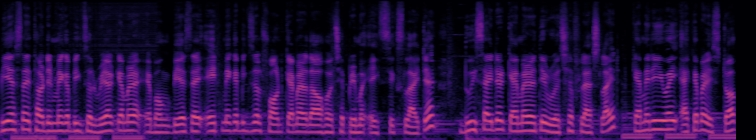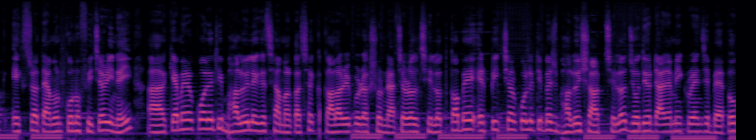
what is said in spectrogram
BSI thirteen megapixel rear camera এবং BSI eight megapixel front camera দেওয়া হয়েছে প্রিমো এইচ সিক্স লাইটে দুই সাইডের ক্যামেরাতেই রয়েছে ফ্ল্যাশ লাইট ক্যামেরা ইউআই একেবারে স্টক এক্সট্রা তেমন কোনো ফিচারই নেই। ক্যামেরা কোয়ালিটি ভালোই লেগেছে আমার কাছে। কালার রিপ্রোডাকশন ন্যাচারাল ছিল। তবে এর পিকচার কোয়ালিটি বেশ ভালোই শার্প ছিল, যদিও ডাইনামিক রেঞ্জে ব্যাপক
